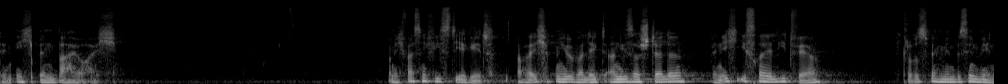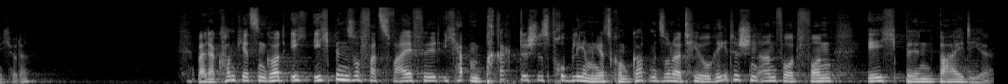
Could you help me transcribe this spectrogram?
denn ich bin bei euch. Und ich weiß nicht, wie es dir geht, aber ich habe mir überlegt, an dieser Stelle, wenn ich Israelit wäre, ich glaube, das wäre mir ein bisschen wenig, oder? Weil da kommt jetzt ein Gott, ich, ich bin so verzweifelt, ich habe ein praktisches Problem und jetzt kommt Gott mit so einer theoretischen Antwort von, ich bin bei dir.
